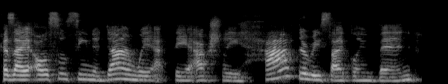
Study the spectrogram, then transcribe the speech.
Because I also seen it done where they actually have the recycling bin,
